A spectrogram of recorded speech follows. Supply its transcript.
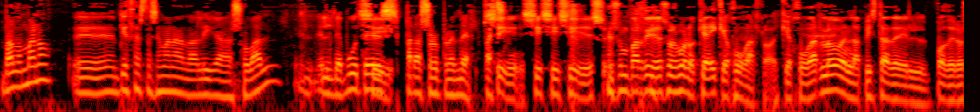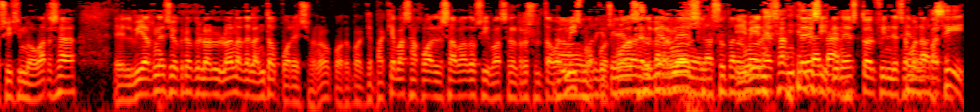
balonmano. Eh, empieza esta semana la Liga Sobal. El, el debut Sí. es para sorprender. Sí, sí, sí, sí. Es, es un partido de esos, bueno, que hay que jugarlo. Hay que jugarlo en la pista del poderosísimo Barça. El viernes yo creo que lo, lo han adelantado por eso, ¿no? Por- porque ¿para qué vas a jugar el sábado si vas el resultado el mismo? Pues juegas el viernes y vienes en antes y tienes todo el fin de semana para ti.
